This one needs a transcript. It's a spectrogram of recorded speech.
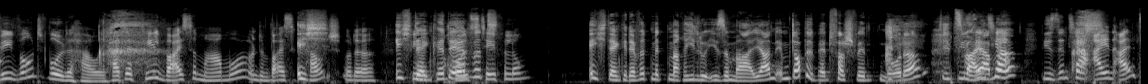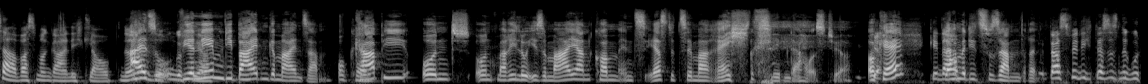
wie wohnt wohl der Howie? Hat er viel weiße Marmor und eine weiße Ich- Couch? Oder ich viel denke, der wird-? Ich denke, der wird mit Marie-Louise Mayan im Doppelbett verschwinden, oder? Die Die zwei sind, haben ja, wir. die sind ja ein Alter, was man gar nicht glaubt. Ne? Also, so wir nehmen die beiden gemeinsam. Okay. Kapi und, und Marie-Louise Mayan kommen ins erste Zimmer rechts neben der Haustür. Okay? genau. Da haben wir die zusammen drin. Das finde ich, das ist eine gut.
